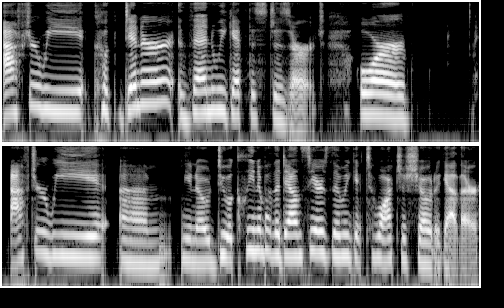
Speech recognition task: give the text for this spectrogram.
after we cook dinner, then we get this dessert. Or, after we um, you know do a cleanup of the downstairs then we get to watch a show together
